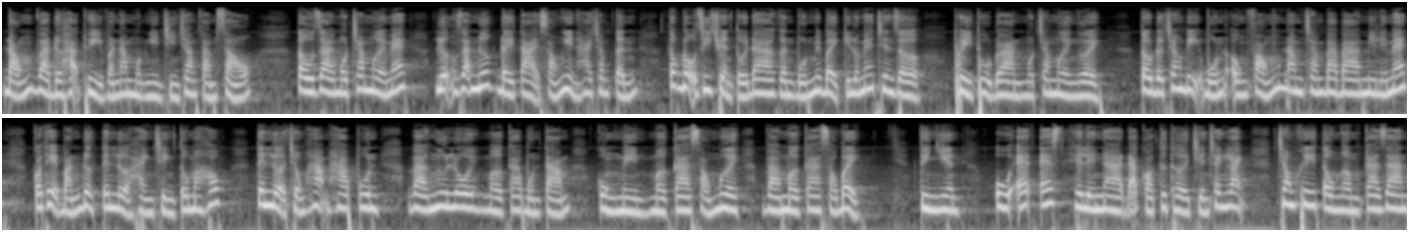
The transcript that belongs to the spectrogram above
đóng và được hạ thủy vào năm 1986. Tàu dài 110 m, lượng dãn nước đầy tải 6.200 tấn, tốc độ di chuyển tối đa gần 47 km/h, thủy thủ đoàn 110 người. Tàu được trang bị 4 ống phóng 533mm có thể bắn được tên lửa hành trình Tomahawk, tên lửa chống hạm Harpoon và ngư lôi MK-48 cùng mìn MK-60 và MK-67. Tuy nhiên, USS Helena đã có từ thời chiến tranh lạnh, trong khi tàu ngầm Kazan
